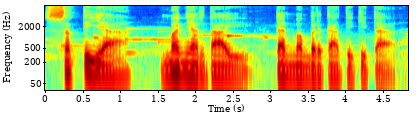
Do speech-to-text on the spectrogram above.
setia, menyertai, dan memberkati kita.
